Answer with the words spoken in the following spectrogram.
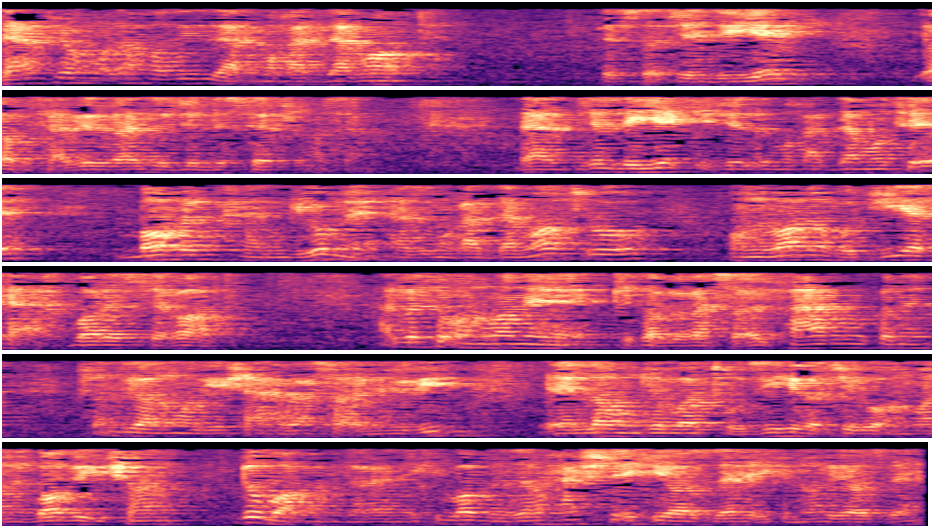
در جامع احادیث در مقدمات پستا جلد یک یا به تعبیر بعض جلد صفر مثلا. در جلد یک جلد مقدماته باب پنجم از مقدمات رو عنوان حجیت اخبار سقاط البته عنوان کتاب وسائل فرق می‌کنه چون دیگه ما دیگه شهر وسائل نمیدیم الا اونجا با توضیحی راجع به عنوان باب ایشان دو باب هم دارن یکی باب نظام هشت یکی یازده یکی نه یازده.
